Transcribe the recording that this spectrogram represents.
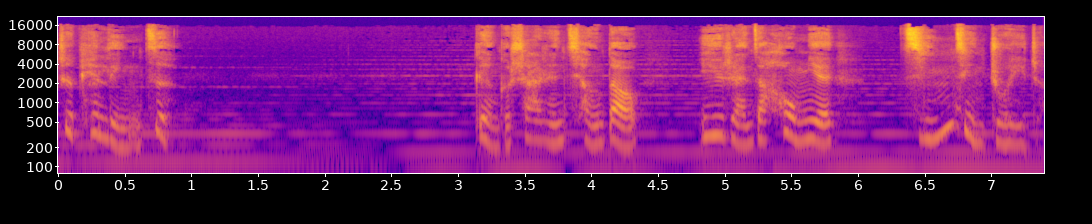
这片林子。两个杀人强盗依然在后面紧紧追着。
